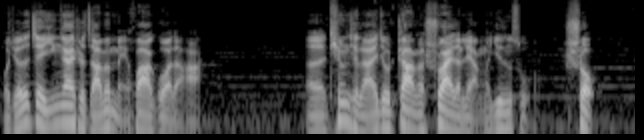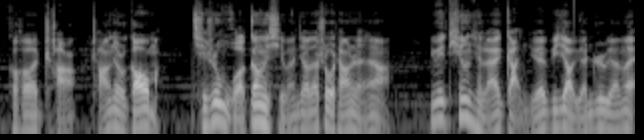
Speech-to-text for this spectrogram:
我觉得这应该是咱们美化过的啊。呃，听起来就占了帅的两个因素，瘦和长，长就是高嘛。其实我更喜欢叫他瘦长人啊，因为听起来感觉比较原汁原味。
